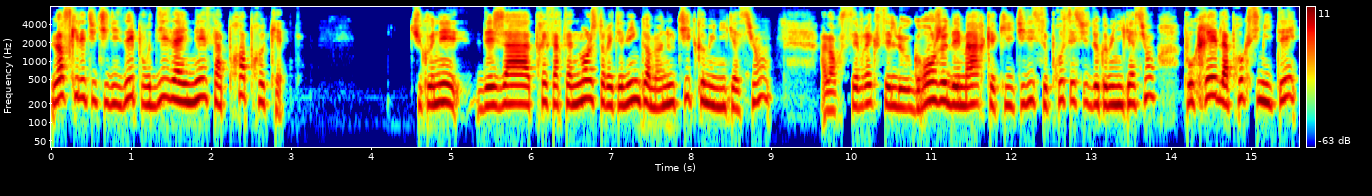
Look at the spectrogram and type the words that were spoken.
lorsqu'il est utilisé pour designer sa propre quête. Tu connais déjà très certainement le storytelling comme un outil de communication. Alors c'est vrai que c'est le grand jeu des marques qui utilisent ce processus de communication pour créer de la proximité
